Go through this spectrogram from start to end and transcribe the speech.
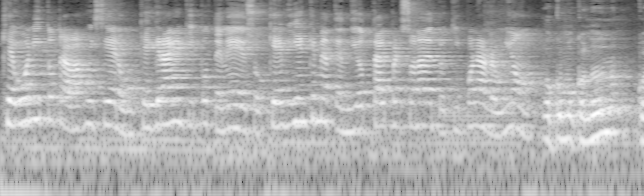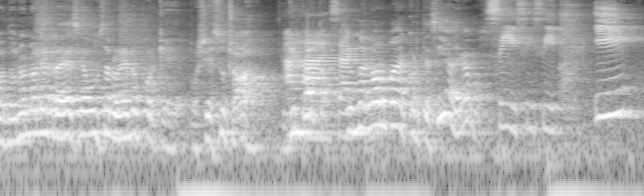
qué bonito trabajo hicieron, qué gran equipo tenés, o qué bien que me atendió tal persona de tu equipo en la reunión. O como cuando uno, cuando uno no le agradece a un salonero porque pues sí es su trabajo. ¿Qué importa? Es una norma de cortesía, digamos. Sí, sí, sí. Y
